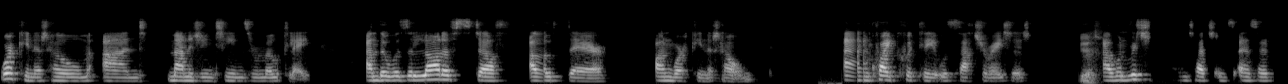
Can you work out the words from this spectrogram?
working at home and managing teams remotely. And there was a lot of stuff out there on working at home. And quite quickly it was saturated. Yes. And when Richard in touch and, and said,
